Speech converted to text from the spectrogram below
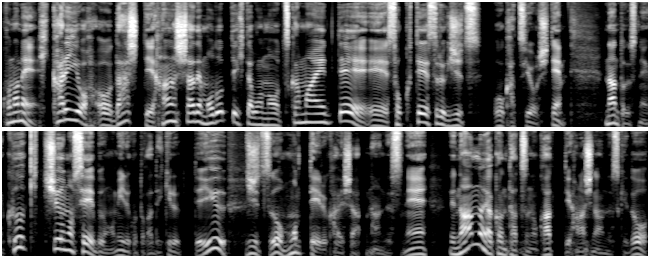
このね光を出して反射で戻ってきたものを捕まえて、えー、測定する技術を活用してなんとですね空気中の成分を見ることができるっていう技術を持っている会社なんですね。で何の役に立つのかっていう話なんですけど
